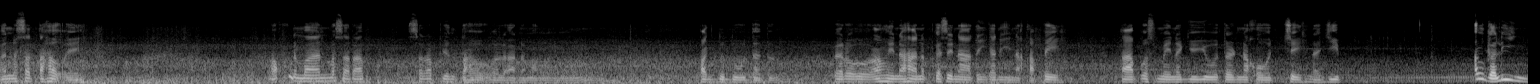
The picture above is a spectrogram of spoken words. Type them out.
ano sa taho eh. Okay naman, masarap. Sarap yung taho, wala namang pagdududa dun. Pero ang hinahanap kasi natin kanina kape. Tapos may nag-U-turn na kotse, na jeep. Ang galing.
